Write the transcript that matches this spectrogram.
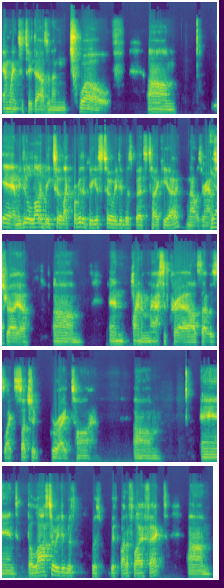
and went to 2012. Um, yeah, and we did a lot of big tour. Like probably the biggest tour we did was Birds of Tokyo, and that was around Yeah. Australia. Um, and playing to massive crowds. That was like such a great time. Um, and the last tour we did was was with Butterfly Effect, um,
